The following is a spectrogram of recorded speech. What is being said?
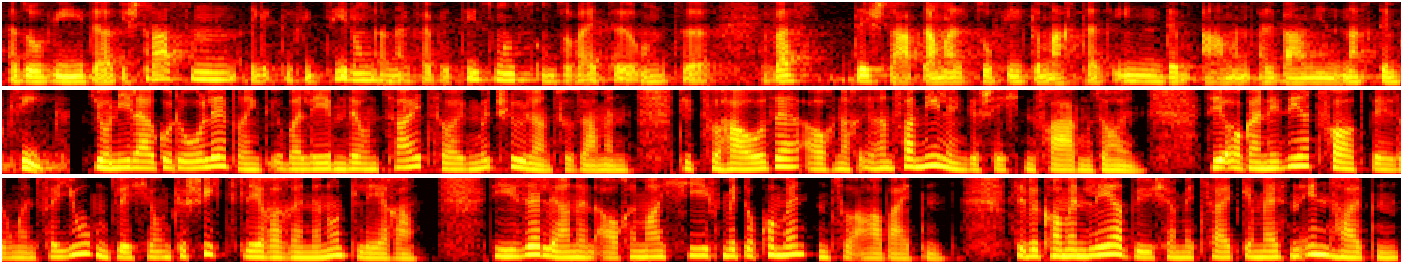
also wie da die Straßen, Elektrifizierung, Analphabetismus und so weiter und äh, was der Staat damals so viel gemacht hat in dem armen Albanien nach dem Krieg. Jonila Godole bringt Überlebende und Zeitzeugen mit Schülern zusammen, die zu Hause auch nach ihren Familiengeschichten fragen sollen. Sie organisiert Fortbildungen für Jugendliche und Geschichtslehrerinnen und Lehrer. Diese lernen auch im Archiv mit Dokumenten zu arbeiten. Sie bekommen Lehrbücher mit zeitgemäßen Inhalten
